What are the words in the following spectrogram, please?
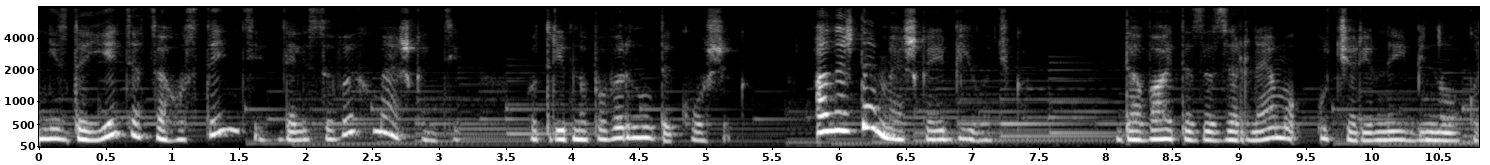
Мені здається, це гостинці для лісових мешканців. Потрібно повернути кошик. Але ж де мешкає білочка? Давайте зазирнемо у чарівний бінокль.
